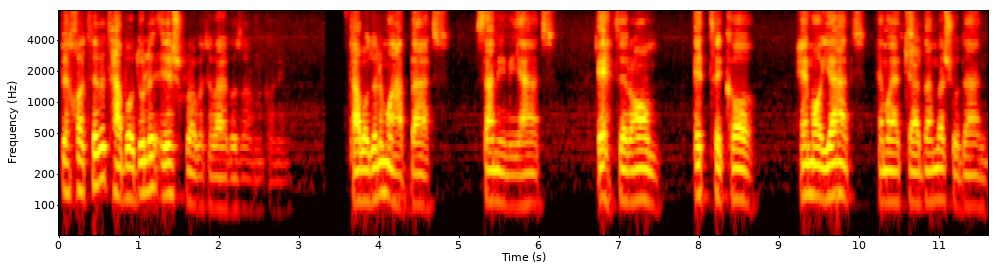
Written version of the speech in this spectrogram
به خاطر تبادل عشق رابطه برگزار می‌کنیم. تبادل محبت صمیمیت. احترام اتکا حمایت حمایت کردن و شدن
